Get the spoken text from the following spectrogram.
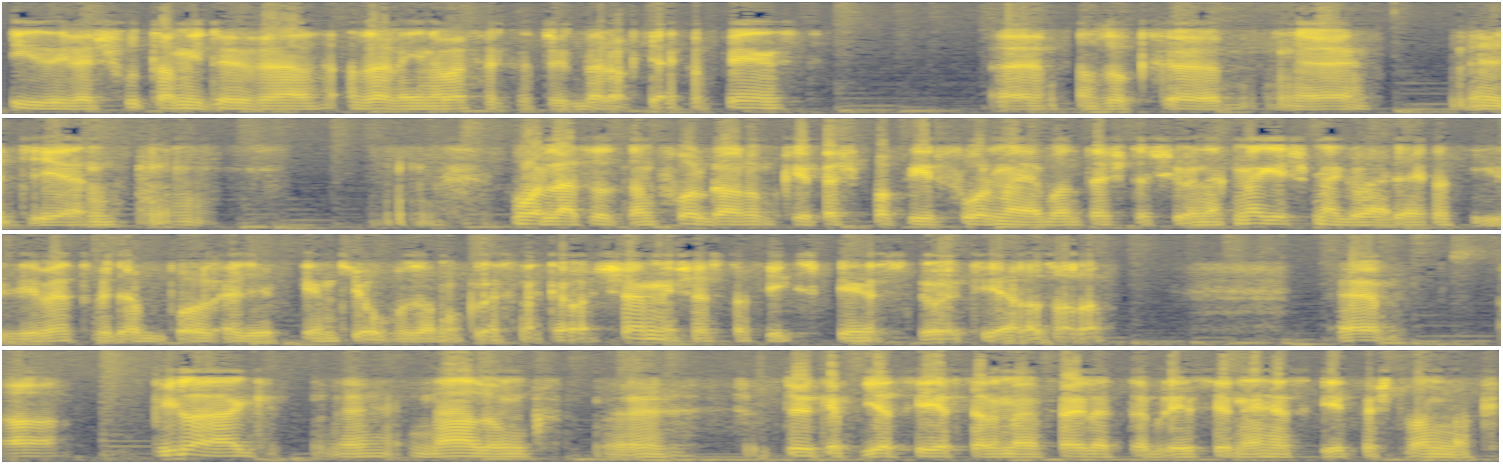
10 éves futamidővel az elején a befektetők berakják a pénzt, azok egy ilyen korlátozottan forgalomképes papír formájában testesülnek meg, és megvárják a 10 évet, hogy abból egyébként jó hozamok lesznek-e vagy sem, és ezt a fix pénzt költi el az alap. A világ nálunk tőkepiaci értelemben fejlettebb részén ehhez képest vannak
